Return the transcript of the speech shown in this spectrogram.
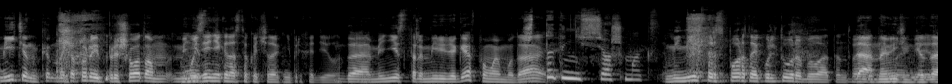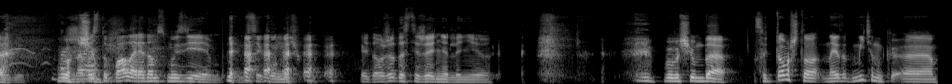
митинг, на который пришло там... В музей никогда столько человек не приходило. Да, министр Мири Регев, по-моему, да. Что ты несешь, Макс? Министр спорта и культуры была там. Да, на митинге, да. Она выступала рядом с музеем, на секундочку. Это уже достижение для нее. В общем, да. Суть в том, что на этот митинг э,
